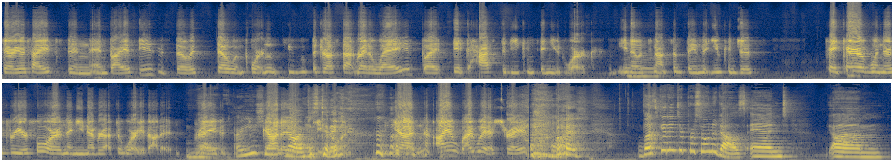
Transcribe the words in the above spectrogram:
stereotypes and and biases. So it's so important to address that right away. But it has to be continued work. You know, it's not something that you can just take care of when they're three or four, and then you never have to worry about it. Right? It's Are you sure? gotta No, I'm just kidding. yeah, I I wish, right? but let's get into persona dolls and um,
